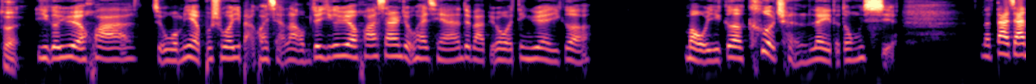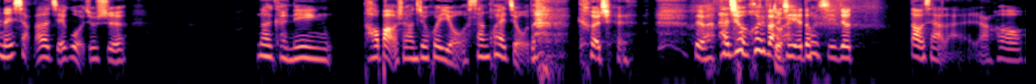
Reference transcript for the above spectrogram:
对一个月花，就我们也不说一百块钱了，我们就一个月花三十九块钱，对吧？比如我订阅一个某一个课程类的东西。那大家能想到的结果就是，那肯定淘宝上就会有三块九的 课程，对吧？他就会把这些东西就倒下来。然后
